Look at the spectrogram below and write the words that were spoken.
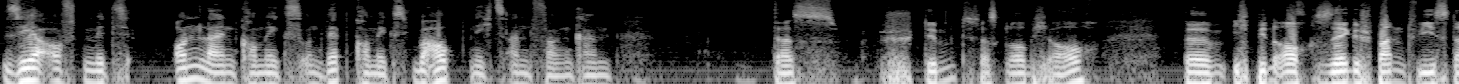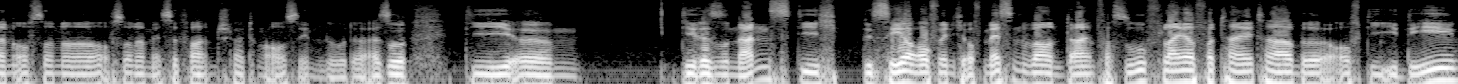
sehr oft mit Online-Comics und Webcomics überhaupt nichts anfangen kann. Das stimmt, das glaube ich auch. Ähm, ich bin auch sehr gespannt, wie es dann auf so einer auf so einer Messeveranstaltung aussehen würde. Also die ähm, die Resonanz, die ich bisher auch, wenn ich auf Messen war und da einfach so Flyer verteilt habe, auf die Idee,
